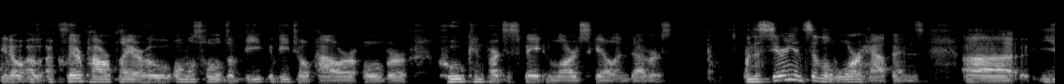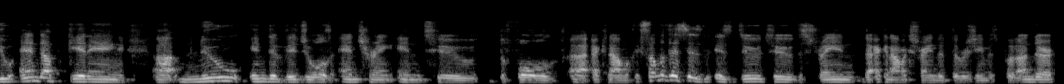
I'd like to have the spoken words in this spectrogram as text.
you know, a, a clear power player who almost holds a veto power over who can participate in large scale endeavors when the Syrian civil war happens, uh, you end up getting uh, new individuals entering into the fold uh, economically. Some of this is, is due to the strain, the economic strain that the regime is put under.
